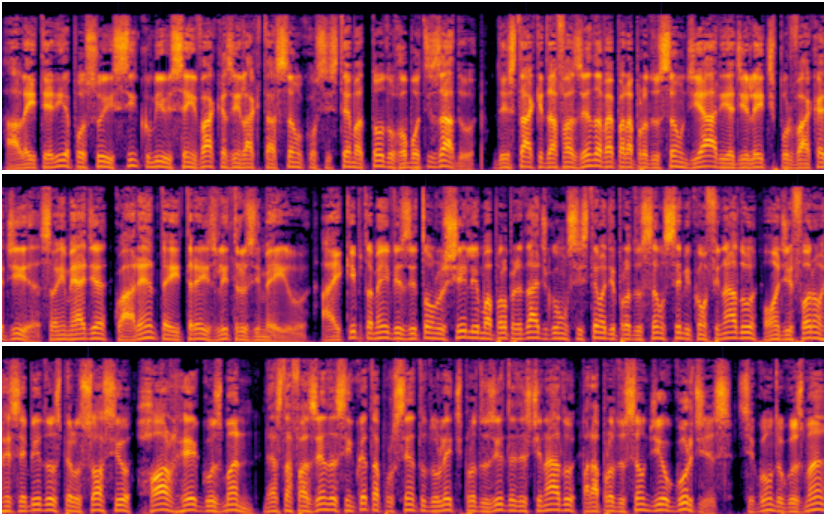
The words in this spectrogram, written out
A leiteria possui 5.100 vacas em lactação com sistema todo robotizado. Destaque da fazenda vai para a produção diária de leite por vaca dia. São, em média, 43 litros e meio. A equipe também visitou no Chile uma propriedade com um sistema de produção semi-confinado, onde foram recebidos pelo sócio Jorge Guzmán. Nesta fazenda, 50% do leite produzido é destinado para a produção de iogurtes. Segundo Guzmán,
